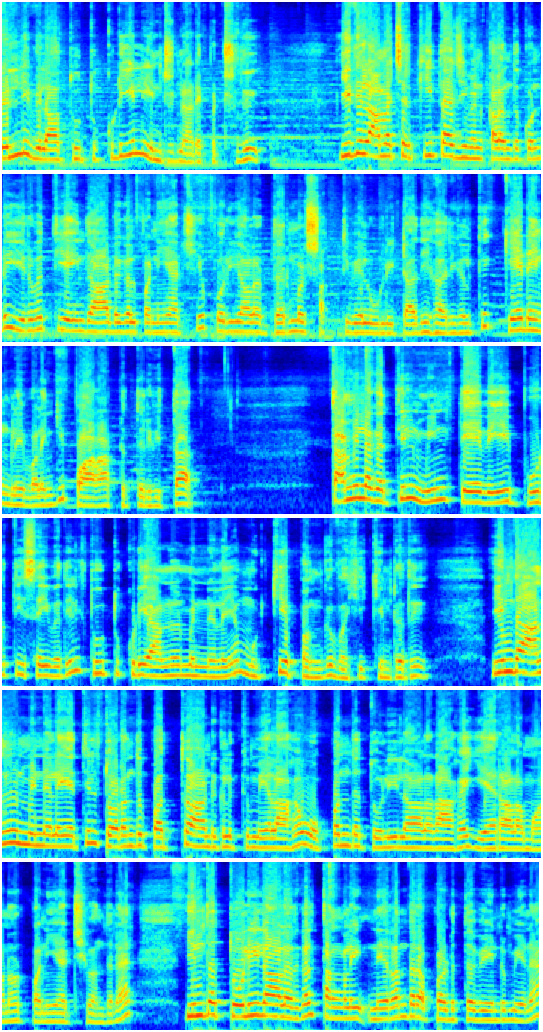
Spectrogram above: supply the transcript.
வெள்ளி விழா தூத்துக்குடியில் இன்று நடைபெற்றது. இதில் அமைச்சர் கீதா ஜீவன் கலந்து கொண்டு இருபத்தி ஐந்து ஆண்டுகள் பணியாற்றிய பொறியாளர் தர்மல் சக்திவேல் உள்ளிட்ட அதிகாரிகளுக்கு கேடயங்களை வழங்கி பாராட்டு தெரிவித்தார். தமிழகத்தில் மின் தேவையை பூர்த்தி செய்வதில் தூத்துக்குடி அனல் மின் நிலையம் முக்கிய பங்கு வகிக்கின்றது. இந்த அனல் மின் நிலையத்தில் தொடர்ந்து பத்து ஆண்டுகளுக்கு மேலாக ஒப்பந்த தொழிலாளராக ஏராளமானோர் பணியாற்றி வந்தனர். இந்த தொழிலாளர்கள் தங்களை நிரந்தரப்படுத்த வேண்டும் என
